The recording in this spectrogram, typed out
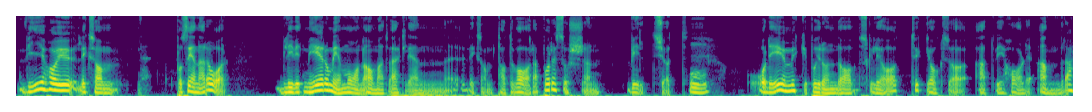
vi har ju liksom på senare år blivit mer och mer måna om att verkligen eh, liksom ta tillvara på resursen viltkött. Mm. Och det är ju mycket på grund av, skulle jag tycka också, att vi har det andra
